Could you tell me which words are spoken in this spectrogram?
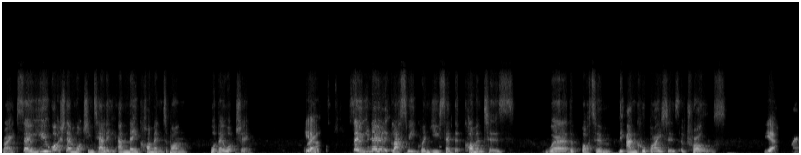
right? So you watch them watching telly, and they comment on what they're watching. Yeah. So you know, last week when you said that commenters were the bottom, the ankle biters of trolls. Yeah. Right.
